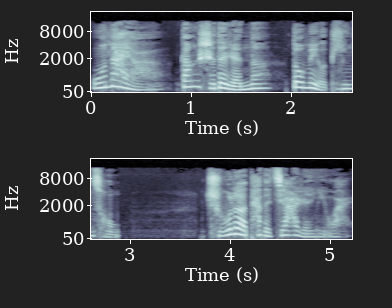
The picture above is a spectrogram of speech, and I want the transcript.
无奈啊，当时的人呢都没有听从，除了他的家人以外，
